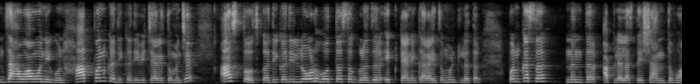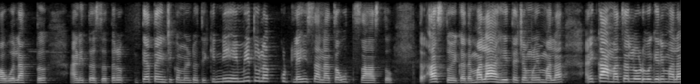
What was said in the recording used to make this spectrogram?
जावावं निघून. हा पण कधी कधी विचार येतो. म्हणजे असतोच. कधी कधी लोड होतं सगळं जर एकट्याने करायचं म्हटलं तर. पण कसं नंतर आपल्यालाच ते शांत व्हावं लागतं. आणि तसं तर त्या ताईंची कमेंट होती की नेहमी तुला कुठल्याही सणाचा उत्साह असतो. तर असतो एखादा. मला आहे त्याच्यामुळे मला आणि कामाचा लोड वगैरे मला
